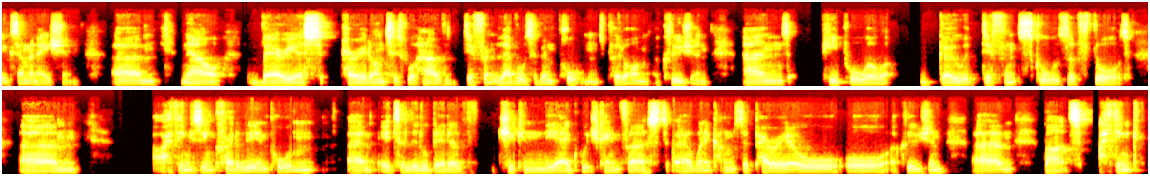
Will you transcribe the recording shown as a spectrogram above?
examination. Um, now, various periodontists will have different levels of importance put on occlusion, and people will go with different schools of thought. Um, I think it's incredibly important. Um, it's a little bit of chicken and the egg, which came first uh, when it comes to perio or, or occlusion. Um, but I think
